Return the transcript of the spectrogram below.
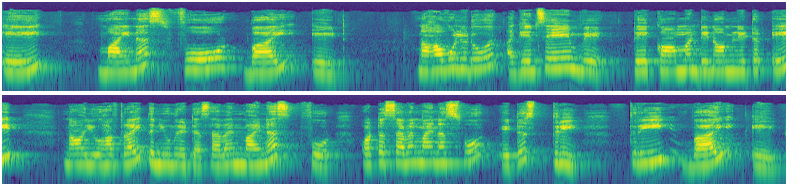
8 minus 4 by 8. Now how will you do it? Again same way. Take common denominator 8. Now you have to write the numerator 7 minus 4. What is 7 minus 4? It is 3. 3 by 8.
